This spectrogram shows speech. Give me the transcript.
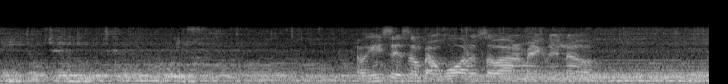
Ain't no telling what's gonna be poison. Okay, he said something about water, so I automatically know.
